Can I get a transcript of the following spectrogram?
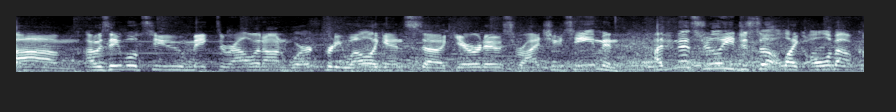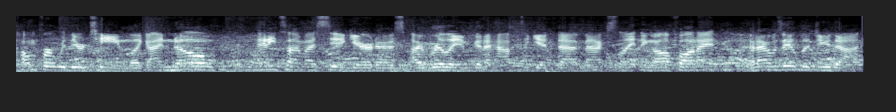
Um, I was able to make Duraludon work pretty well against uh, Gyarados Raichu team, and I think that's really just uh, like all about comfort with your team. Like I know anytime I see a Gyarados, I really am gonna have to get that Max Lightning off on it, and I was able to do that.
